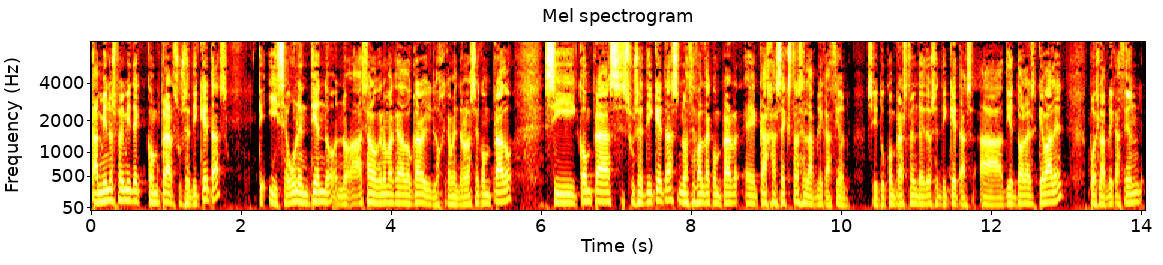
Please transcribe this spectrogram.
También nos permite comprar sus etiquetas, y según entiendo, no, es algo que no me ha quedado claro y lógicamente no las he comprado, si compras sus etiquetas no hace falta comprar eh, cajas extras en la aplicación. Si tú compras 32 etiquetas a 10 dólares que valen, pues la aplicación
